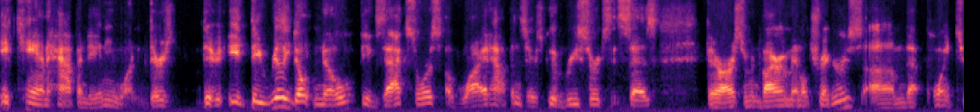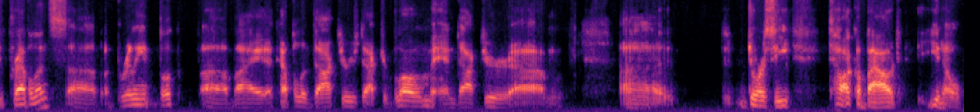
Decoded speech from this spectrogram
It can happen to anyone. There's there, it, they really don't know the exact source of why it happens. There's good research that says there are some environmental triggers um, that point to prevalence. Uh, a brilliant book uh, by a couple of doctors, Dr. Bloem and Dr. Um, uh, Dorsey, talk about you know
